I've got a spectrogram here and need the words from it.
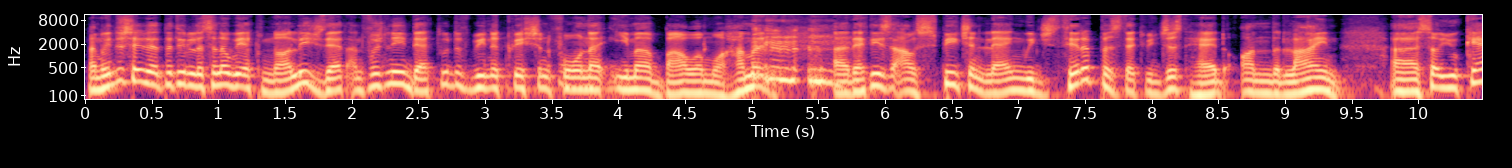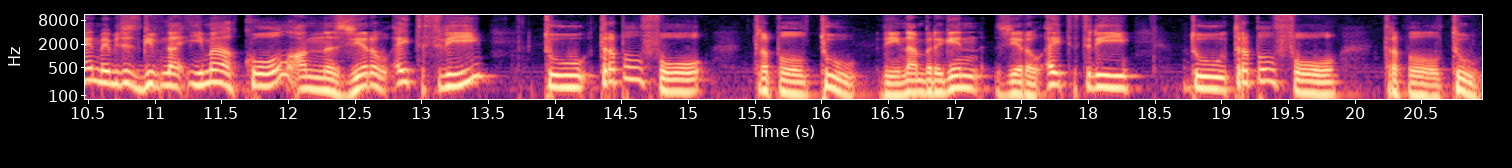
I'm going to say that particular listener, we acknowledge that. Unfortunately, that would have been a question for Naima Bawa Muhammad. uh, that is our speech and language therapist that we just had on the line. Uh, so you can maybe just give Naima a call on 083 two triple four triple two. The number again zero eight three two triple four triple two.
